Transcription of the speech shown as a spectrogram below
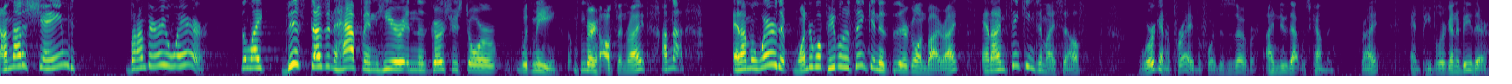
I'm not ashamed, but I'm very aware that, like, this doesn't happen here in the grocery store with me very often, right? I'm not, and I'm aware that, wonder what people are thinking as they're going by, right? And I'm thinking to myself, we're going to pray before this is over. I knew that was coming, right? And people are going to be there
